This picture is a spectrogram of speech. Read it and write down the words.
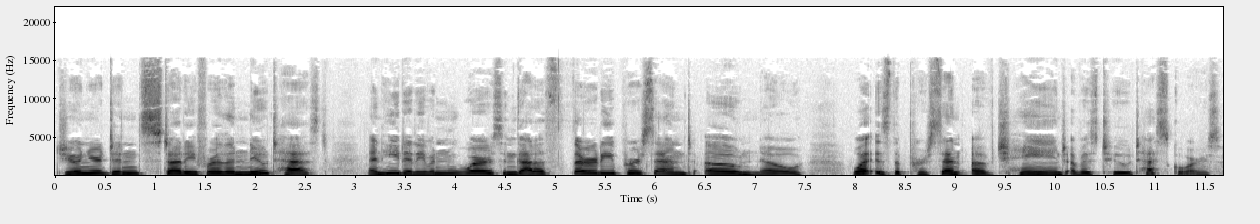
Junior didn't study for the new test, and he did even worse and got a 30%. Oh no. what is the percent of change of his two test scores?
